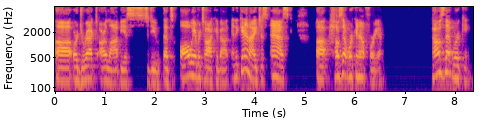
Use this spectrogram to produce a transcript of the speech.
uh, or direct our lobbyists to do? That's all we ever talk about. And again, I just ask, uh, how's that working out for you? How's that working?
